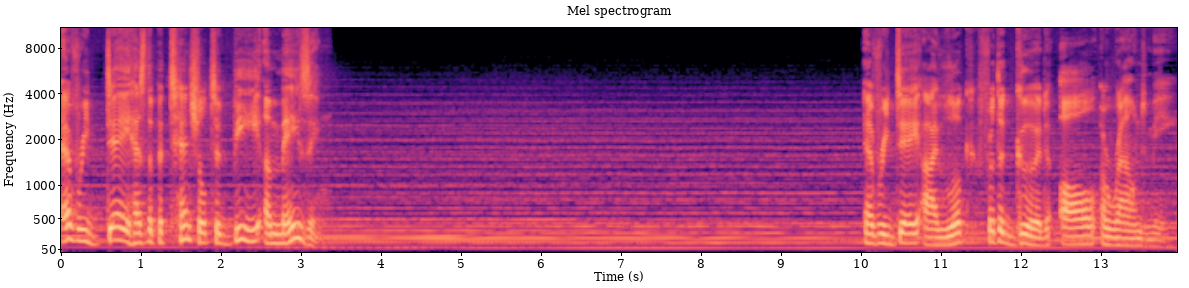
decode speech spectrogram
Every day has the potential to be amazing. Every day I look for the good all around me.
